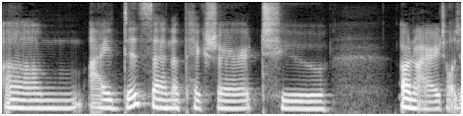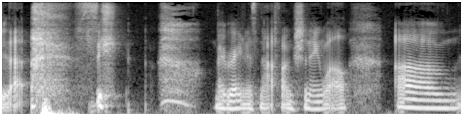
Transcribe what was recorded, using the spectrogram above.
Um, I did send a picture to, oh no, I already told you that. See, my brain is not functioning well. Um,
